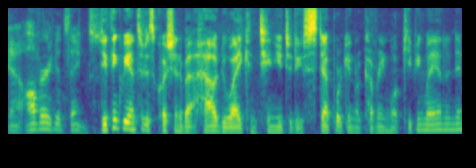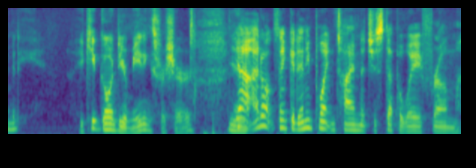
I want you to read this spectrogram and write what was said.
yeah, all very good things. Do you think we answered his question about how do I continue to do step work in recovering while keeping my anonymity? You keep going to your meetings for sure. Yeah. I don't think at any point in time that you step away from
